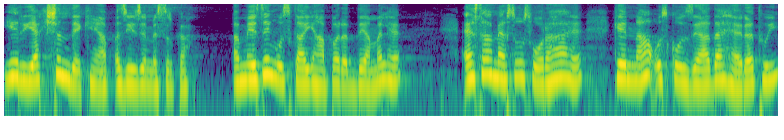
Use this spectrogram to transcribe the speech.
یہ ریئیکشن دیکھیں آپ عزیز مصر کا۔ امیزنگ اس کا یہاں پر رد عمل ہے۔ ایسا محسوس ہو رہا ہے کہ نہ اس کو زیادہ حیرت ہوئی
